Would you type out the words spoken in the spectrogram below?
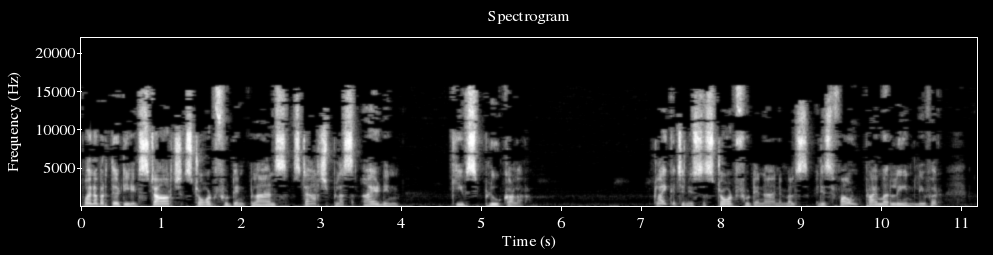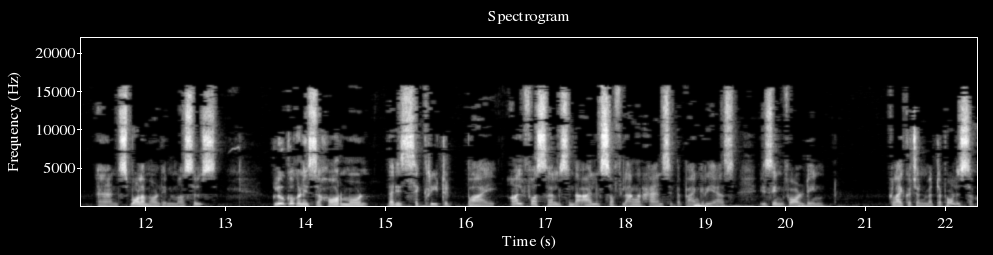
Point number 38. Starch stored food in plants. Starch plus iodine gives blue color. Glycogen is a stored food in animals. It is found primarily in liver and small amount in muscles. Glucagon is a hormone that is secreted by alpha cells in the islets of Langerhans in the pancreas is involved in glycogen metabolism.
